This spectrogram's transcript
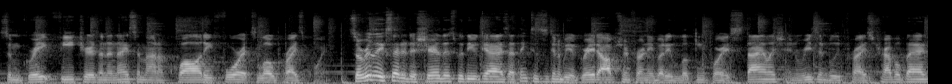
some great features, and a nice amount of quality for its low price point. So really excited to share this with you guys. I think this is gonna be a great option for anybody looking for a stylish and reasonably priced travel bag.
